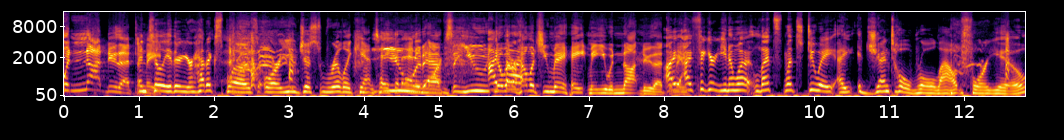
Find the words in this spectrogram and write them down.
would not do that until me. either your head explodes or you just really can't take you it anymore. Would absolutely, you, no matter how much you may hate me, you would not do that to I, me. I figure, you know what? Let's let's do a, a, gentle rollout for you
